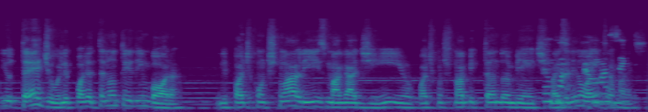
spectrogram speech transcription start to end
E o tédio, ele pode até não ter ido embora. Ele pode continuar ali esmagadinho, pode continuar habitando o ambiente, É uma- mas ele não é entra mais.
